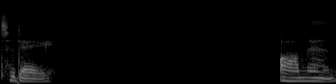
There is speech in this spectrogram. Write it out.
today. Amen.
